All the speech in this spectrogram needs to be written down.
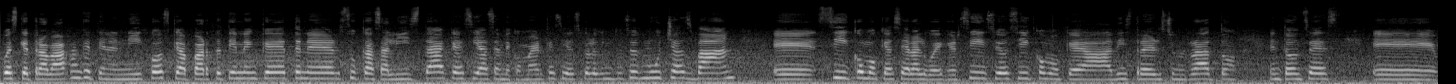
pues que trabajan, que tienen hijos, que aparte tienen que tener su casa lista, que si hacen de comer, que si es que entonces muchas van eh, sí como que hacer algo de ejercicio, sí como que a distraerse un rato, entonces eh,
